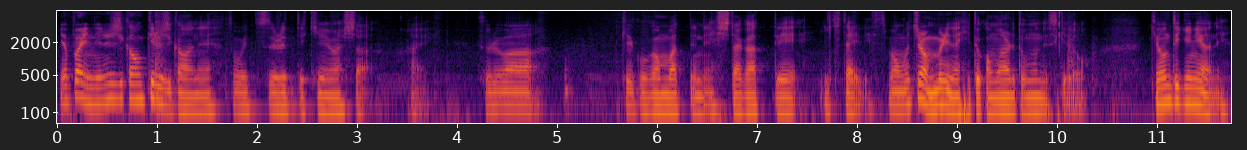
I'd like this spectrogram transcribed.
やっぱり寝る時間起きる時間はね統一するって決めました。はい。それは結構頑張ってね、従っていきたいです。まあもちろん無理な日とかもあると思うんですけど、基本的にはね、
